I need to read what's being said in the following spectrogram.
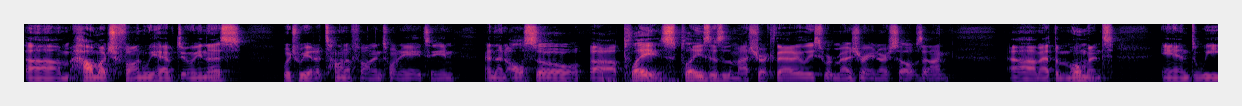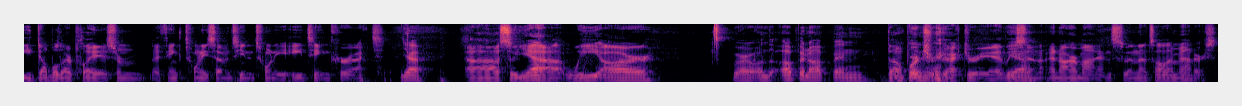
Um, how much fun we have doing this, which we had a ton of fun in 2018, and then also uh, plays. Plays is the metric that at least we're measuring ourselves on um, at the moment. And we doubled our plays from I think 2017 to 2018, correct? yeah. Uh, so yeah, we are We're on the up and up, and the upward can- trajectory, at least Yeah. in, in our minds, and that's all that matters.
